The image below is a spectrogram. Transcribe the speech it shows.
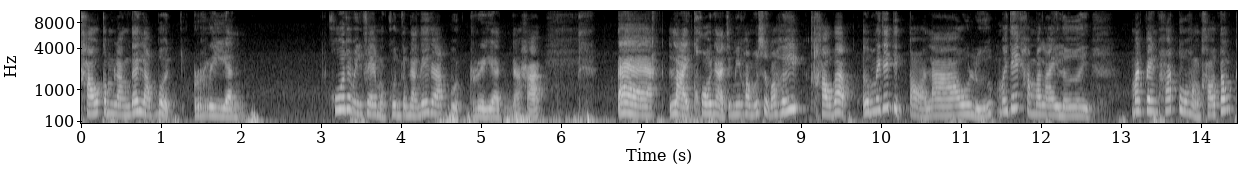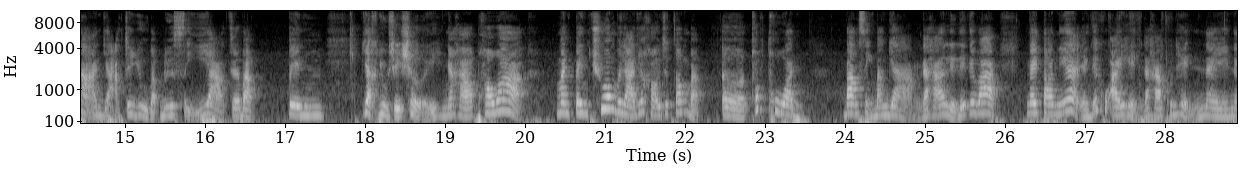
เขากำลังได้รับบทเรียน คู่ทวินเฟรมของคุณกำลังได้รับบทเรียนนะคะแต่หลายคนอาจจะมีความรู้สึกว่าเฮ้ยเขาแบบเออไม่ได้ติดต่อเราหรือไม่ได้ทำอะไรเลย มันเป็นเพราะตัวของเขาต้องการอยากจะอยู่แบบฤาษีอยากจะแบบเป็นอยากอยู่เฉยๆนะคะ เพราะว่ามันเป็นช่วงเวลาที่เขาจะต้องแบบ ทบทวนบางสิ่งบางอย่างนะคะ หรือเรียกได้ว่าในตอนนี้อย่างที่ครูไอเห็นนะคะ คุณเห็นในใน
